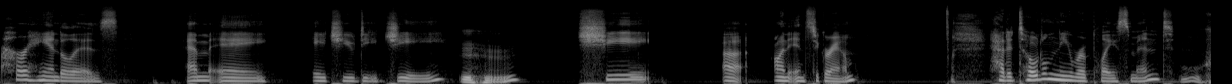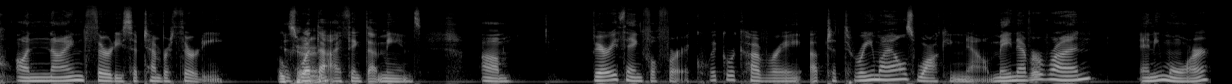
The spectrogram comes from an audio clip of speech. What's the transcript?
her handle is M A H U D G. Mm-hmm. She, uh, on Instagram, had a total knee replacement on nine thirty, September thirty, is what that I think that means. Um, very thankful for a quick recovery, up to three miles walking now. May never run anymore,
